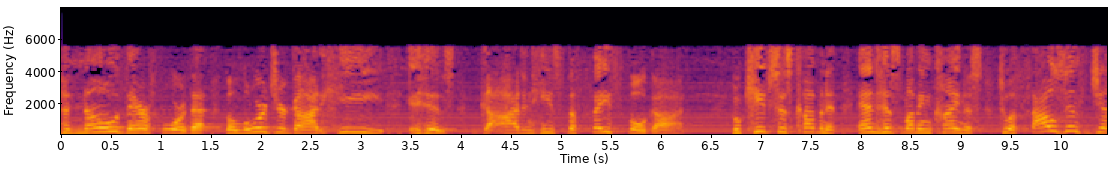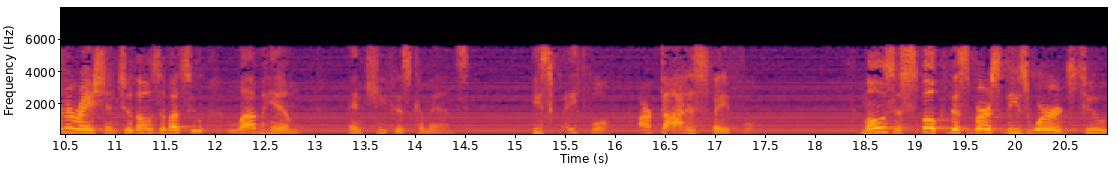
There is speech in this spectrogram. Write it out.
To know, therefore, that the Lord your God, He is God, and He's the faithful God who keeps His covenant and His loving kindness to a thousandth generation to those of us who love Him and keep His commands. He's faithful. Our God is faithful. Moses spoke this verse, these words, to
